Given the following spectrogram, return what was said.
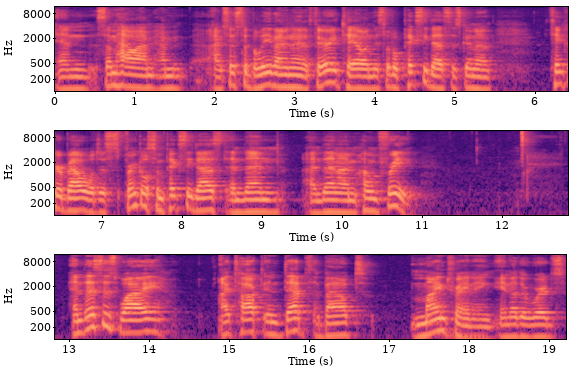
and somehow I'm, I'm I'm supposed to believe I'm in a fairy tale and this little pixie dust is gonna Tinkerbell will just sprinkle some pixie dust and then and then I'm home free. And this is why I talked in depth about mind training. In other words,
